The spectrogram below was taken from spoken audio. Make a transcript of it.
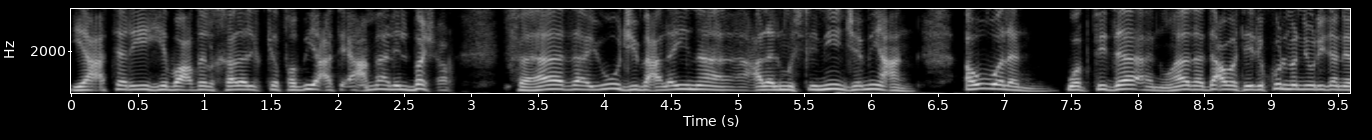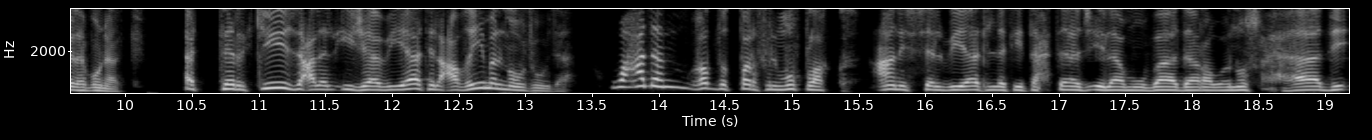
يعتريه بعض الخلل كطبيعة أعمال البشر. فهذا يوجب علينا على المسلمين جميعا أولا وابتداء وهذا دعوتي لكل من يريد أن يذهب هناك التركيز على الإيجابيات العظيمة الموجودة وعدم غض الطرف المطلق عن السلبيات التي تحتاج إلى مبادرة ونصح هادئ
